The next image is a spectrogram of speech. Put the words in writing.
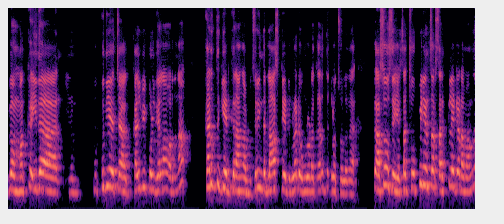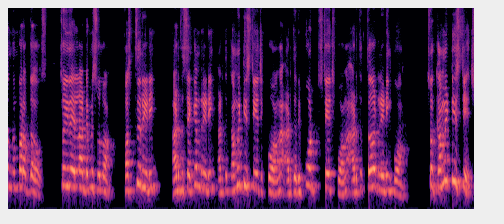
இப்போ மக்கள் இத புதிய கல்வி கொள்கை எல்லாம் வருதுன்னா கருத்து கேட்கிறாங்க அப்படின்னு சொல்லி இந்த லாஸ்ட் டேட்டுக்குள்ளாடி உங்களோட கருத்துக்களை சொல்லுங்க. Association such opinions are circulated among member of the house so இதை எல்லா டைமே சொல்லுவாங்க. ஃபர்ஸ்ட் ரீடிங் அடுத்து செகண்ட் ரீடிங் அடுத்து கமிட்டி ஸ்டேஜ்க்கு போவாங்க அடுத்து ரிப்போர்ட் ஸ்டேஜ் போவாங்க அடுத்து தேர்ட் ரீடிங் போவாங்க. ஸோ கமிட்டி ஸ்டேஜ்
